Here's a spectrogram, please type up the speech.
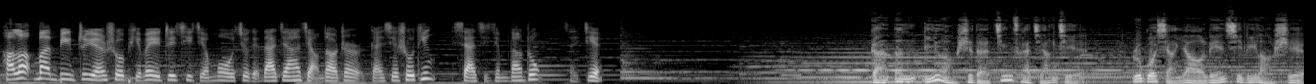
好了，万病之源说脾胃这期节目就给大家讲到这儿，感谢收听，下期节目当中再见。感恩李老师的精彩讲解。如果想要联系李老师，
